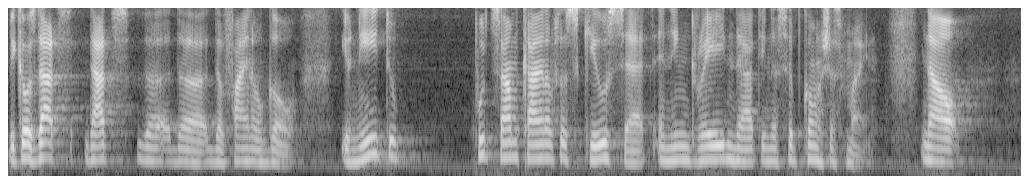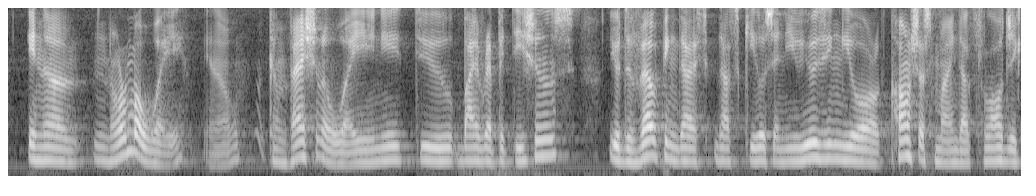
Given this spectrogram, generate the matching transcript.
because that's that's the the the final goal. You need to put some kind of a skill set and ingrain that in a subconscious mind. Now, in a normal way, you know, conventional way, you need to by repetitions. You're developing that that skills and you're using your conscious mind, that's logic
